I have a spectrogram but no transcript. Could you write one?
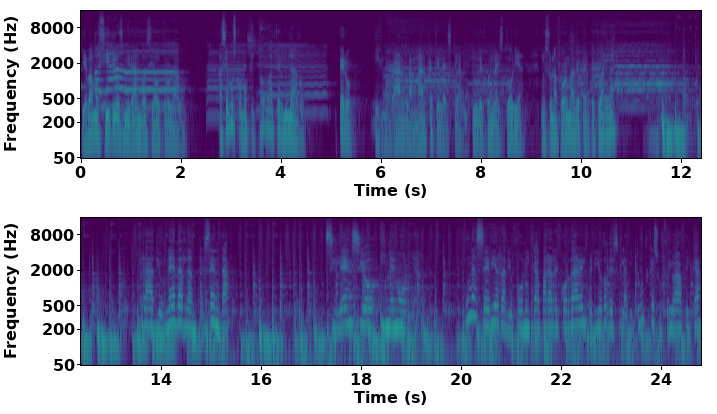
Llevamos siglos mirando hacia otro lado. Hacemos como que todo ha terminado. Pero ignorar la marca que la esclavitud dejó en la historia no es una forma de perpetuarla. Radio Nederland presenta Silencio y Memoria. Una serie radiofónica para recordar el periodo de esclavitud que sufrió África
